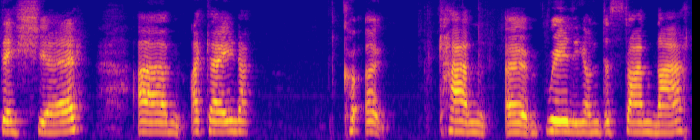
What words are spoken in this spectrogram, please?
this year. Um, again, I uh, can um, really understand that.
